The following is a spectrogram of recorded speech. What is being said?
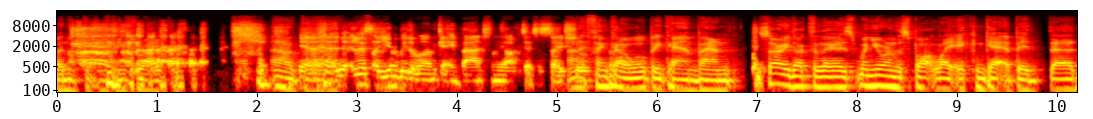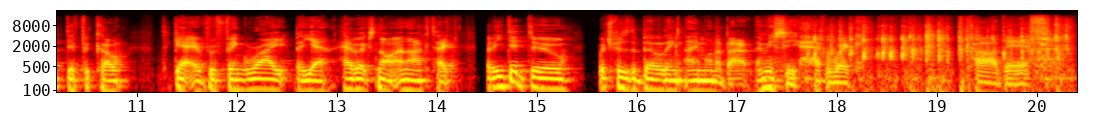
by not getting things right. Oh, Yeah, it looks like you'll be the one getting banned from the Architecture Social. I think I will be getting banned. Sorry, Dr. Liz. When you're on the spotlight, it can get a bit uh, difficult to get everything right. But yeah, Heatherwick's not an architect. But he did do, which was the building I'm on about. Let me see. Heatherwick, Cardiff.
